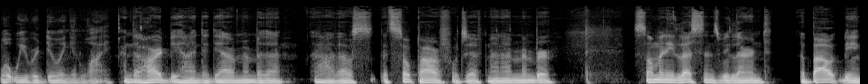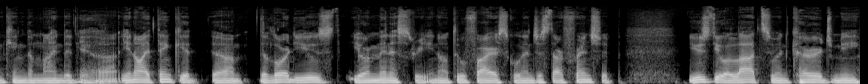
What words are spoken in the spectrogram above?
what we were doing and why. And the heart behind it. Yeah, I remember that. Oh, that was that's so powerful, Jeff. Man, I remember so many lessons we learned about being kingdom minded. Yeah. Uh, you know, I think it um, the Lord used your ministry, you know, through Fire School and just our friendship, used you a lot to encourage me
